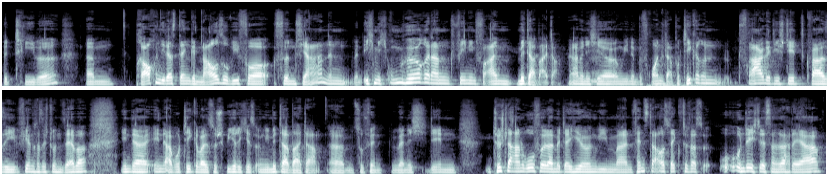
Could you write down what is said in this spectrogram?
Pharmaziebetriebe, ähm, Brauchen die das denn genauso wie vor fünf Jahren? Denn wenn ich mich umhöre, dann fehlen ihnen vor allem Mitarbeiter. Ja, wenn ich hier irgendwie eine befreundete Apothekerin frage, die steht quasi 24 Stunden selber in der, in der Apotheke, weil es so schwierig ist, irgendwie Mitarbeiter ähm, zu finden. Wenn ich den Tischler anrufe, damit er hier irgendwie mein Fenster auswechselt, was undicht ist, dann sagt er, ja,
